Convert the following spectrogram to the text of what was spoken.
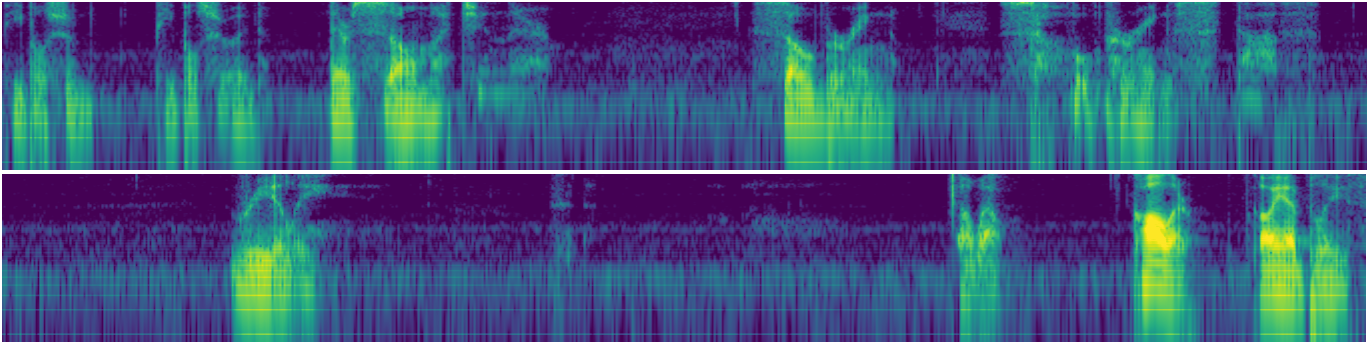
People should. People should. There's so much in there. Sobering. Sobering stuff. Really. Oh well. Caller. Go ahead, please.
